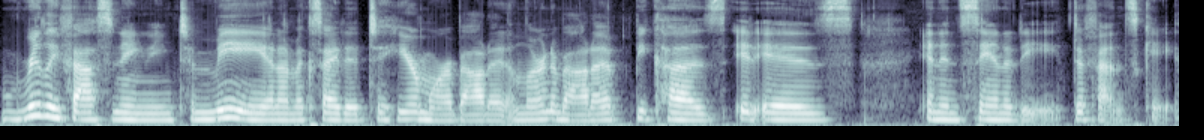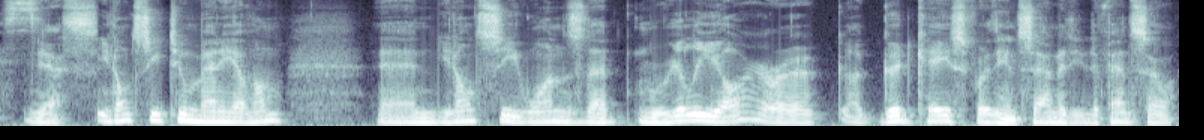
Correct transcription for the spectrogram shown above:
really fascinating to me, and I'm excited to hear more about it and learn about it because it is an insanity defense case. Yes. You don't see too many of them. And you don't see ones that really are a, a good case for the insanity defense. So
